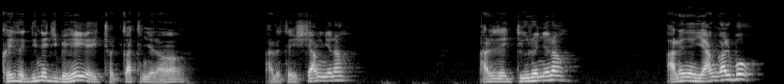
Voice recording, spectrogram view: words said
그래서 니네 집에 해야 이 젖 같은 년아. 알았어 이 쌍년아? 알았어 이 더러년아? 알았냐 양갈보?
